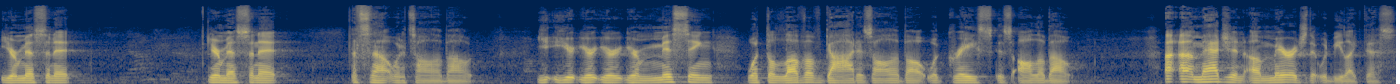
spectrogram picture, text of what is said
You're missing it. You're missing it. That's not what it's all about. You're, you're, you're, you're missing what the love of God is all about, what grace is all about. Uh, imagine a marriage that would be like this.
